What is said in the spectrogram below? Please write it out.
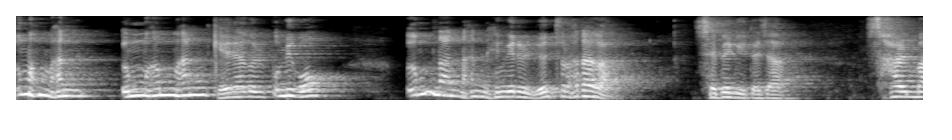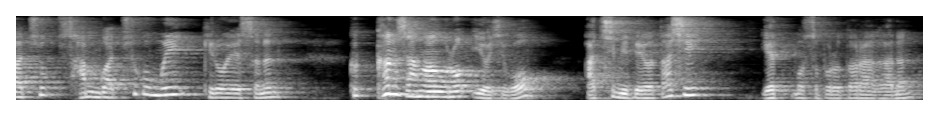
음험한 음험한 계략을 꾸미고 음란한 행위를 연출하다가 새벽이 되자 삶과 죽, 삶과 죽음의 기로에서는 극한 상황으로 이어지고 아침이 되어 다시 옛 모습으로 돌아가는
